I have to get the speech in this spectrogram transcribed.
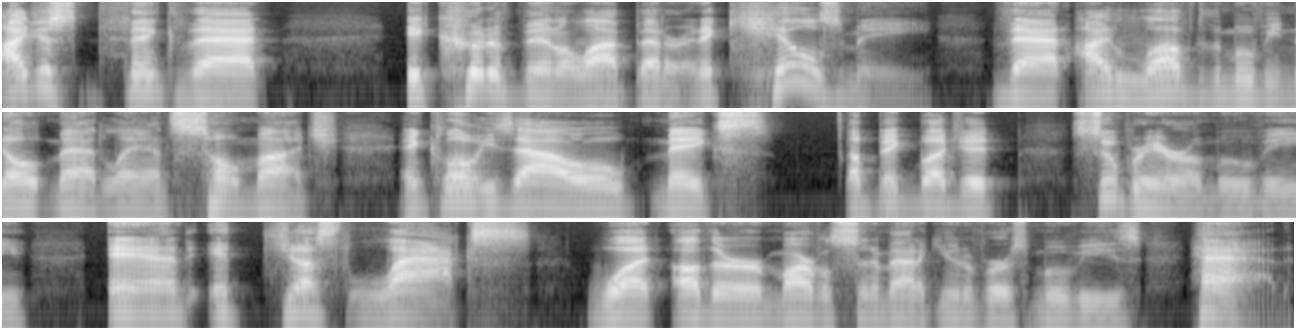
I just think that it could have been a lot better. And it kills me that I loved the movie Nomadland so much, and Chloe Zhao makes a big budget superhero movie, and it just lacks what other Marvel Cinematic Universe movies had.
